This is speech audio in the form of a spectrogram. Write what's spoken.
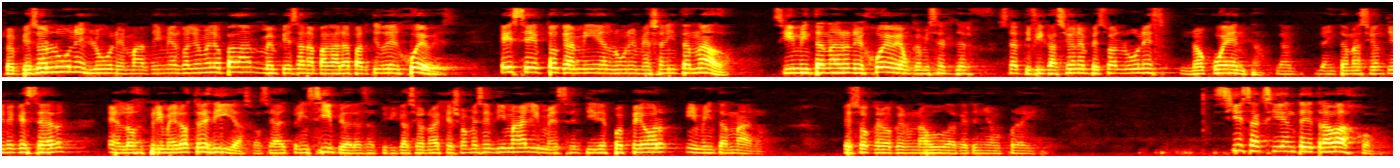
Yo empiezo el lunes, lunes, martes y miércoles me lo pagan, me empiezan a pagar a partir del jueves, excepto que a mí el lunes me hayan internado. Si me internaron el jueves, aunque mi certi- certificación empezó el lunes, no cuenta. La internación tiene que ser en los primeros tres días, o sea, al principio de la certificación. No es que yo me sentí mal y me sentí después peor y me internaron. Eso creo que era una duda que teníamos por ahí. Si es accidente de trabajo,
